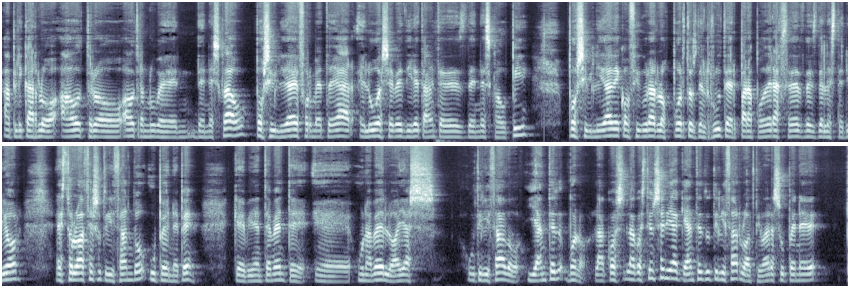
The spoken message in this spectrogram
aplicarlo a, otro, a otra nube de Nextcloud, posibilidad de formatear el USB directamente desde Nextcloud Pi, posibilidad de configurar los puertos del router para poder acceder desde el exterior. Esto lo haces utilizando UPnP, que evidentemente eh, una vez lo hayas utilizado y antes, bueno, la, la cuestión sería que antes de utilizarlo activaras UPnP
